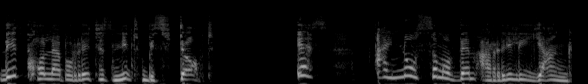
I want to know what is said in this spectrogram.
These collaborators need to be stopped. Yes, I know some of them are really young.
